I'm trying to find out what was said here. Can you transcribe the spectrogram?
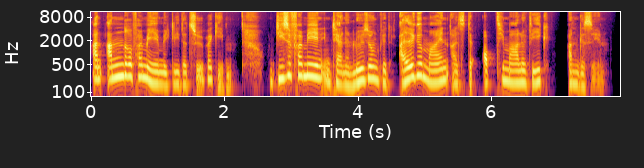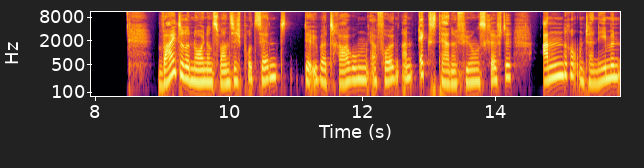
an andere Familienmitglieder zu übergeben. Und diese familieninterne Lösung wird allgemein als der optimale Weg angesehen. Weitere 29 Prozent der Übertragungen erfolgen an externe Führungskräfte, andere Unternehmen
